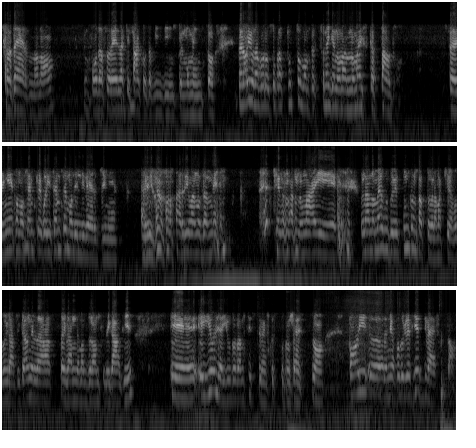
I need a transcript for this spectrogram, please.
fraterno, no? Un po' da sorella che sa cosa vivi in quel momento. Però io lavoro soprattutto con persone che non hanno mai scattato. Cioè, i miei sono sempre quelli, sempre modelli vergini. Arrivano, arrivano da me che non hanno mai non hanno mai avuto nessun contatto con la macchina fotografica nella stragrande maggioranza dei casi e, e, io li aiuto tantissimo in questo processo. Poi eh, la mia fotografia è diversa,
